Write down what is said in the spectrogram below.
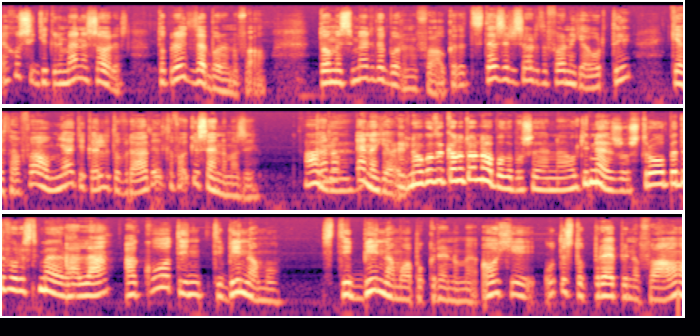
έχω συγκεκριμένες ώρες. Το πρωί δεν μπορώ να φάω. Το μεσημέρι δεν μπορώ να φάω. Κατά τις 4 ώρες θα φάω ένα γιαούρτι και θα φάω μια και καλή το βράδυ, θα φάω και σένα μαζί. Άντε. Κάνω ένα γεύμα. Ενώ εγώ δεν κάνω το ανάποδο από σένα. Ο Κινέζος. Τρώω πέντε φορές τη μέρα. Αλλά ακούω την, την πείνα μου. Στην πείνα μου αποκρίνομαι. Όχι ούτε στο πρέπει να φάω,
